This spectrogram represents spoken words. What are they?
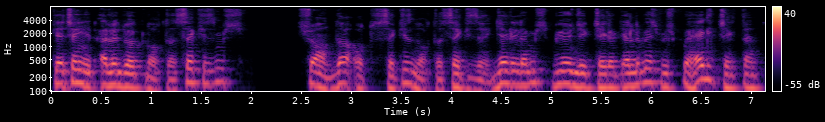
geçen yıl 54.8'miş. Şu anda 38.8'e gerilemiş. Bir önceki çeyrek 55'miş. Bu her iki çeyrekten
